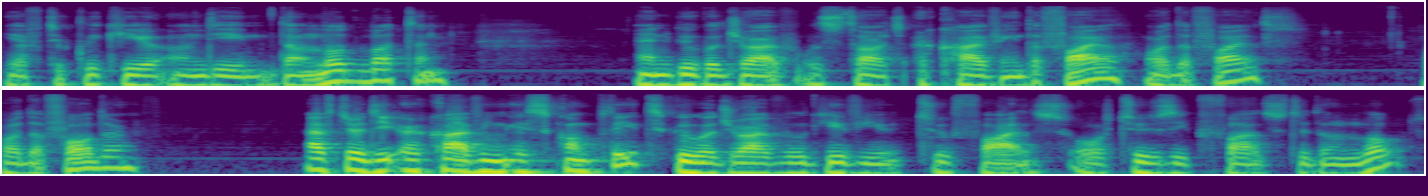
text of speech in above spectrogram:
you have to click here on the download button, and Google Drive will start archiving the file or the files or the folder. After the archiving is complete, Google Drive will give you two files or two zip files to download.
